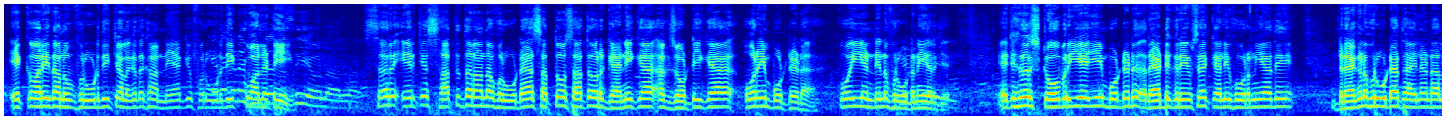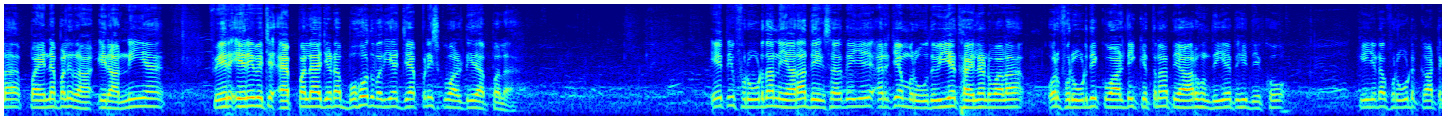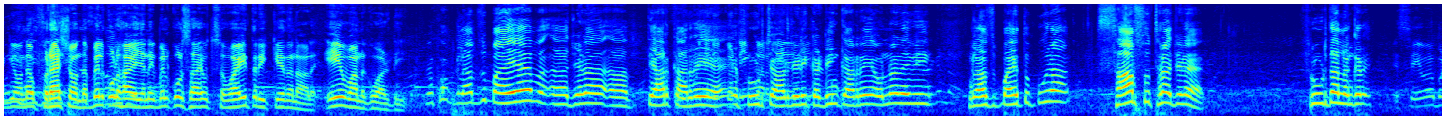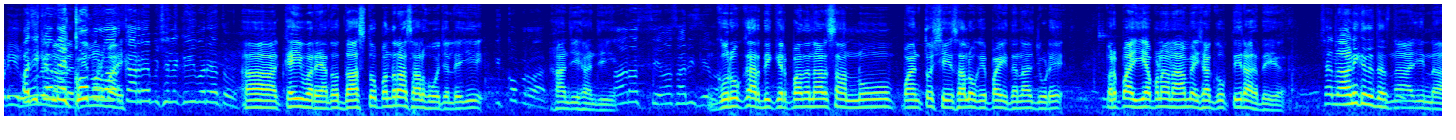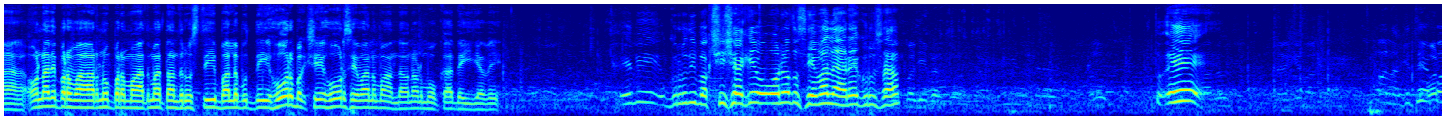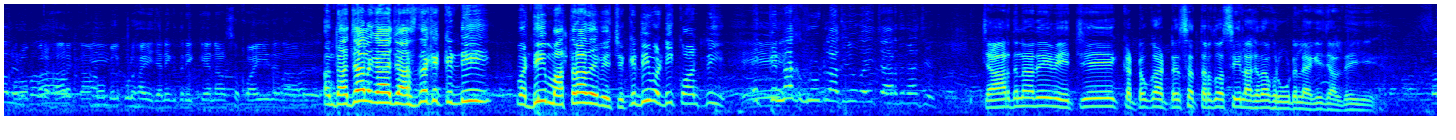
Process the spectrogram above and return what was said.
ਇੱਕ ਵਾਰੀ ਤੁਹਾਨੂੰ ਫਰੂਟ ਦੀ ਝਲਕ ਦਿਖਾਉਂਦੇ ਆ ਕਿ ਫਰੂਟ ਦੀ ਕੁਆਲਿਟੀ ਸਰ ਇਹ 'ਚ ਸੱਤ ਤਰ੍ਹਾਂ ਦਾ ਫਰੂਟ ਹੈ ਸੱਤੋਂ ਸੱਤ ਆਰਗੈਨਿਕ ਹੈ ਐਗਜ਼ੋਟਿਕ ਹੈ ਔਰ ਇੰਪੋਰਟਡ ਹੈ। ਕੋਈ ਇੰਡੀਅਨ ਫਰੂਟ ਨਹੀਂ ਇਹ 'ਚ। ਇਹ 'ਚ ਸਰ ਸਟ੍ਰਾਬੇਰੀ ਹੈ ਜੀ ਇੰਪੋਰਟਡ ਰੈੱਡ ਗ੍ਰੇਪਸ ਹੈ ਕੈਲੀਫੋਰਨੀਆ ਦੇ। ਡਰੈਗਨ ਫਰੂਟ ਹੈ ਥਾਈਲੈਂਡ ਵਾਲਾ ਪਾਈਨਐਪਲ ਇਰਾਨੀ ਹੈ। ਫਿਰ ਇਹਦੇ ਵਿੱਚ ਐਪਲ ਹੈ ਜਿਹੜਾ ਬਹੁਤ ਵਧੀਆ ਜੈਪਨੀਜ਼ ਕੁਆਲਿਟੀ ਦਾ ਐਪਲ ਹੈ। ਇਹ ਤੀ ਫਰੂਟ ਦਾ ਨਜ਼ਾਰਾ ਦੇਖ ਸਕਦੇ ਜੀ ਇਹ 'ਚ ਅਮਰੂਦ ਵੀ ਹੈ ਥਾਈਲੈਂਡ ਵਾਲਾ ਔਰ ਫਰੂਟ ਦੀ ਕੁਆਲਿਟੀ ਕਿਤਨਾ ਤਿਆਰ ਹੁੰਦੀ ਹੈ ਤੁਸੀਂ ਦੇਖੋ। ਕਿ ਜਿਹੜਾ ਫਰੂਟ ਕੱਟ ਕੇ ਆਉਂਦਾ ਫਰੈਸ਼ ਆਉਂਦਾ ਬਿਲਕੁਲ ਹਾਈਜੈਨਿਕ ਬਿਲਕੁਲ ਸਾਫ਼ ਸਫ਼ਾਈ ਤਰੀਕੇ ਦੇ ਨਾਲ ਇਹ ਵਨ ਕੁਆਲਿਟੀ ਦੇਖੋ ਗਲਵਜ਼ ਪਾਏ ਆ ਜਿਹੜਾ ਤਿਆਰ ਕਰ ਰਹੇ ਆ ਇਹ ਫਰੂਟ ਚਾਟ ਜਿਹੜੀ ਕਟਿੰਗ ਕਰ ਰਹੇ ਆ ਉਹਨਾਂ ਨੇ ਵੀ ਗਲਵਜ਼ ਪਾਏ ਤੋਂ ਪੂਰਾ ਸਾਫ਼ ਸੁਥਰਾ ਜਿਹੜਾ ਹੈ ਫਰੂਟ ਦਾ ਲੰਗਰ। ਸੇਵਾ ਬੜੀ ਭਾਜੀ ਕਹਿੰਦੇ ਇੱਕੋ ਪਰਿਵਾਰ ਕਰ ਰਹੇ ਪਿਛਲੇ ਕਈ ਵਰਿਆਂ ਤੋਂ। ਹਾਂ ਕਈ ਵਰਿਆਂ ਤੋਂ 10 ਤੋਂ 15 ਸਾਲ ਹੋ ਚੱਲੇ ਜੀ। ਇੱਕੋ ਪਰਿਵਾਰ। ਹਾਂਜੀ ਹਾਂਜੀ। ਸਾਰਾ ਸੇਵਾ ਸਾਰੀ ਸੇਵਾ। ਗੁਰੂ ਘਰ ਦੀ ਕਿਰਪਾ ਦੇ ਨਾਲ ਸਾਨੂੰ 5 ਤੋਂ 6 ਸਾਲ ਹੋ ਗਏ ਭਾਈ ਦੇ ਨਾਲ ਜੁੜੇ ਪਰ ਭਾਈ ਆਪਣਾ ਨਾਮ ਹਮੇਸ਼ਾ ਗੁਪਤ ਹੀ ਰੱਖਦੇ ਆ। ਅੱਛਾ ਨਾਂ ਨਹੀਂ ਕਦੇ ਦੱਸ ਨਾ ਜੀ ਨਾ। ਉਹਨਾਂ ਦੇ ਪਰਿਵਾਰ ਨੂੰ ਪਰਮਾਤਮਾ ਤੰਦਰੁਸਤੀ ਬਲ ਬੁੱਧੀ ਹੋਰ ਬਖਸ਼ੇ ਹੋਰ ਸੇਵਾ ਨਿਭਾਉਣ ਦਾ ਉਹਨਾਂ ਨੂੰ ਮੌਕਾ ਦੇਈ ਜਾਵੇ। ਇਹ ਵੀ ਗੁਰੂ ਦੀ ਬਖਸ਼ਿਸ਼ ਹੈ ਕਿ ਉਹ ਉਹਨਾਂ ਤੋਂ ਸੇਵਾ ਲੈ ਰਹੇ ਗੁਰੂ ਸਾਹਿਬ। ਤੋ ਇਹ ਪ੍ਰੋਪਰ ਹਰ ਕੰਮ ਬਿਲਕੁਲ ਹਾਈਜੈਨਿਕ ਤਰੀਕੇ ਨਾਲ ਸਫ਼ਾਈ ਦੇ ਨਾਲ। ਅੰਦਾਜ਼ਾ ਲਗਾਇਆ ਜਾ ਸਕਦਾ ਕਿ ਕਿੱਡੀ ਵੱਡੀ ਮਾਤਰਾ ਦੇ ਵਿੱਚ ਕਿੱਡੀ ਵੱਡੀ ਕੁਆਂਟੀਟੀ ਇਹ ਕਿੰਨਾ ਕੁ ਫਰੂਟ ਲੱਗ ਜੂਗਾ ਜੀ 4 ਦਿਨਾਂ 'ਚ? 4 ਦਿਨਾਂ ਦੇ ਵਿੱਚ ਘੱਟੋ ਘੱਟ 70 ਤੋਂ 80 ਲੱਖ ਦਾ ਫਰੂਟ ਲੈ ਕੇ ਚੱਲਦੇ ਜੀ।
